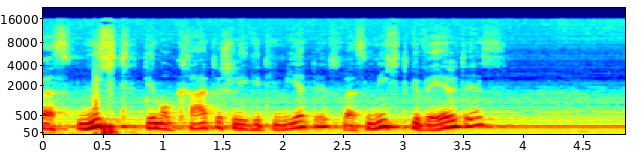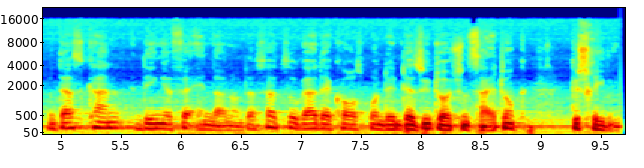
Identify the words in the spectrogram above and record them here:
was nicht demokratisch legitimiert ist, was nicht gewählt ist. Und das kann Dinge verändern. Und das hat sogar der Korrespondent der Süddeutschen Zeitung geschrieben.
